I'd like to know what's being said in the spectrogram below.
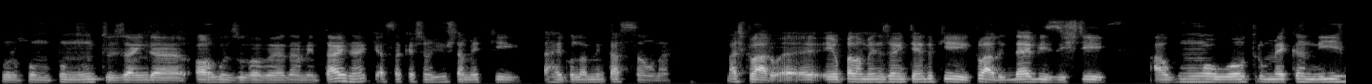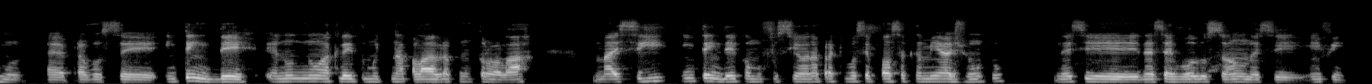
por, por, por, muitos ainda órgãos governamentais, né, que é essa questão justamente que a regulamentação, né. Mas claro, é, é, eu pelo menos eu entendo que, claro, deve existir algum ou outro mecanismo é, para você entender. Eu não, não acredito muito na palavra controlar, mas sim entender como funciona para que você possa caminhar junto nesse nessa evolução, nesse, enfim,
